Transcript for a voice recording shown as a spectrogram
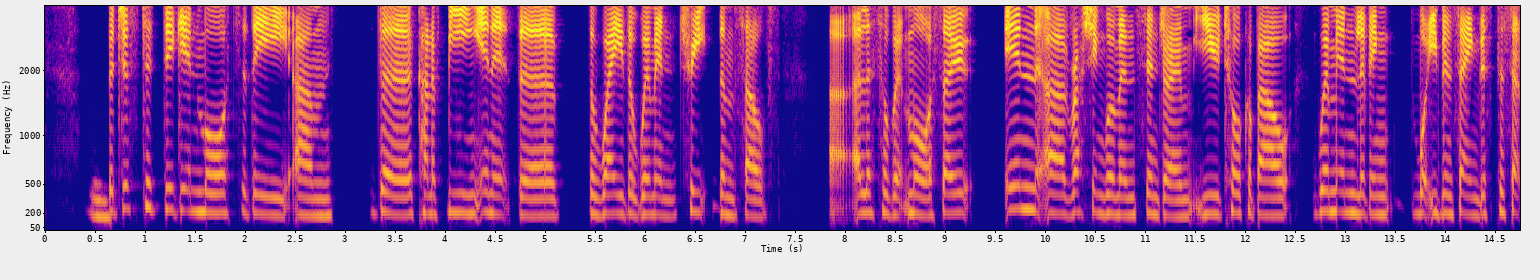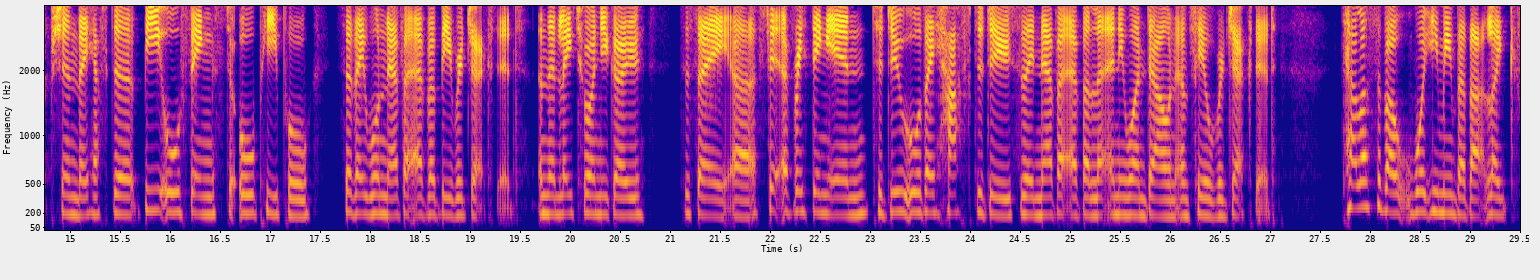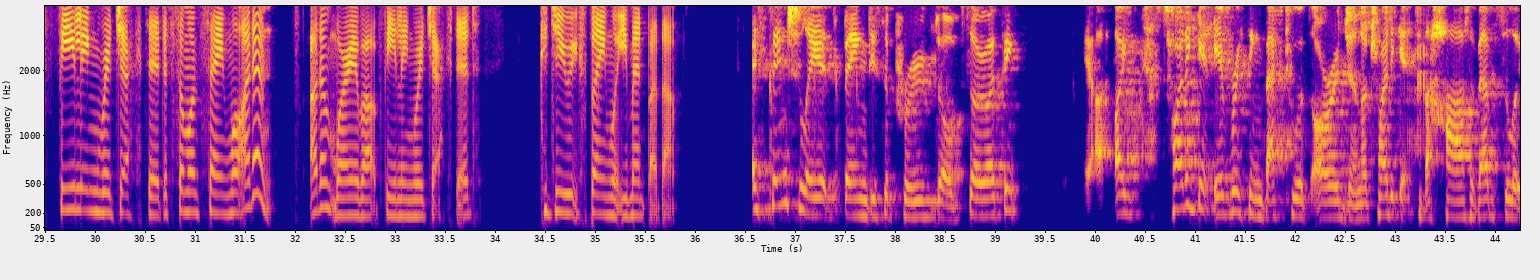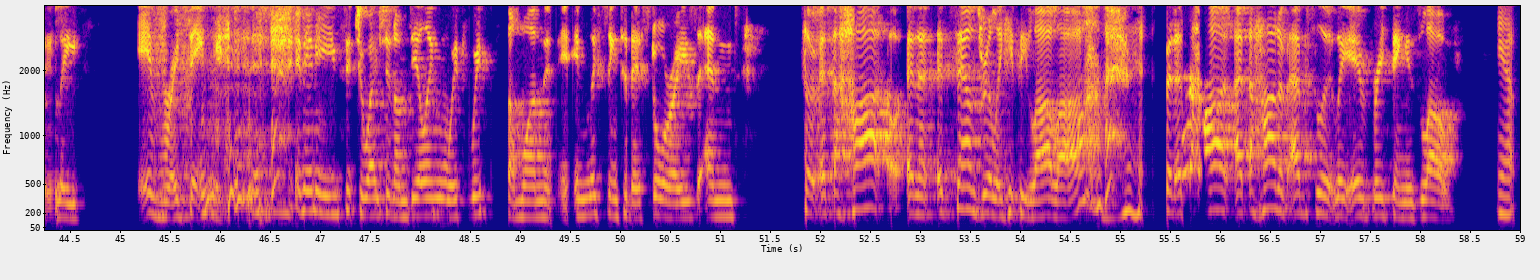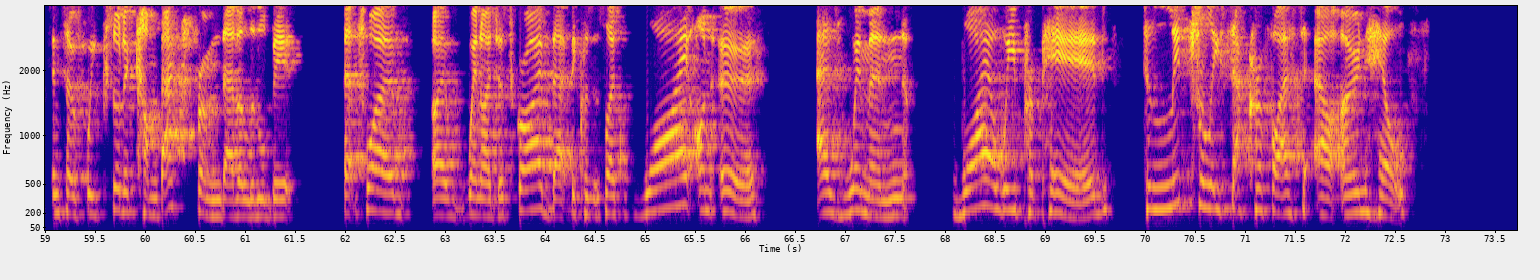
mm. but just to dig in more to the um, the kind of being in it, the the way that women treat themselves uh, a little bit more. So in uh, Rushing Women Syndrome, you talk about women living what you've been saying this perception they have to be all things to all people so they will never ever be rejected. And then later on, you go to say, uh, fit everything in to do all they have to do so they never ever let anyone down and feel rejected. Tell us about what you mean by that, like feeling rejected. If someone's saying, well, I don't, I don't worry about feeling rejected. Could you explain what you meant by that? Essentially, it's being disapproved of. So I think I try to get everything back to its origin. I try to get to the heart of absolutely everything in any situation I'm dealing with with someone in listening to their stories. And so at the heart, and it, it sounds really hippie la la, but at the heart, at the heart of absolutely everything is love. Yeah. And so if we sort of come back from that a little bit, that's why I when I describe that because it's like why on earth as women why are we prepared to literally sacrifice our own health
